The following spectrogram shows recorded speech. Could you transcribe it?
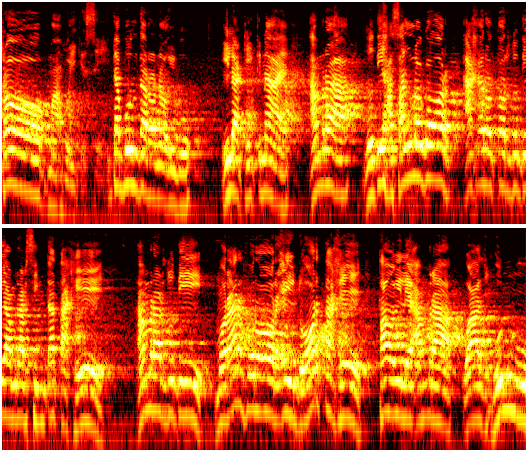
সব মা হয়ে গেছে। এটা ভুল ধারণা হইব। ইলা ঠিক নাই। আমরা যদি হাসাল্লগর আখেরতর যদি আমরার চিন্তা থাকে আমরার যদি মরার পরর এই ডর থাকে, তাহলে আমরা ওয়াজ হুনমু,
